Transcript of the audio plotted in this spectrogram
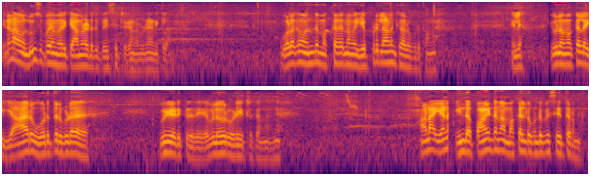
ஏன்னா அவன் லூசு பையன் மாதிரி கேமரா எடுத்து பேசிகிட்டு இருக்கான் அப்படின்னு நினைக்கலாம். உலகம் வந்து மக்களை நம்ம எப்படினாலும் கேவலப்படுத்துவாங்க. இல்லையா? இவ்வளோ மக்களில் யார் ஒருத்தர் கூட வீடியோ எடுக்கிறது? எவ்வளோ பேர் ஓடிட்டு அங்கே? ஆனால் ஏன்னா இந்த பாயிண்ட்டை நான் மக்கள்கிட்ட கொண்டு போய் சேர்த்துடணும்.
